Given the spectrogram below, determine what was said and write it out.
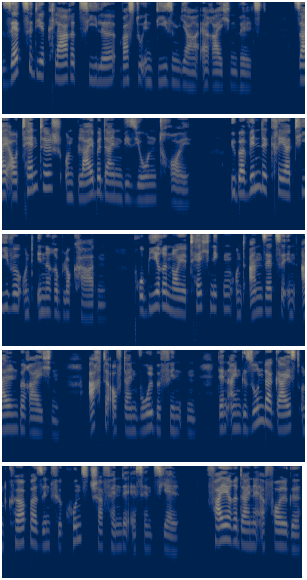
Setze dir klare Ziele, was du in diesem Jahr erreichen willst. Sei authentisch und bleibe deinen Visionen treu. Überwinde kreative und innere Blockaden. Probiere neue Techniken und Ansätze in allen Bereichen. Achte auf dein Wohlbefinden, denn ein gesunder Geist und Körper sind für Kunstschaffende essentiell. Feiere deine Erfolge,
